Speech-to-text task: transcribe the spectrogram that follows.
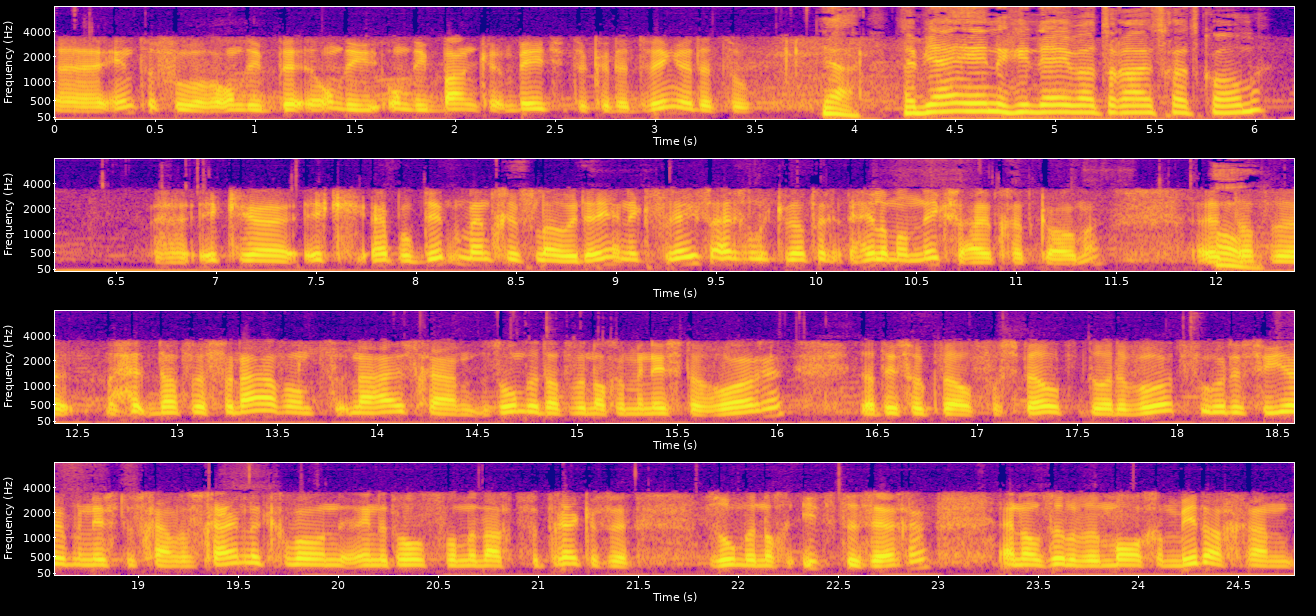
uh, in te voeren. Om die, om, die, om die banken een beetje te kunnen dwingen daartoe. Ja. Heb jij enig idee wat eruit gaat komen? Uh, ik, uh, ik heb op dit moment geen flauw idee. En ik vrees eigenlijk dat er helemaal niks uit gaat komen. Uh, oh. dat, we, dat we vanavond naar huis gaan zonder dat we nog een minister horen. Dat is ook wel voorspeld door de woordvoerders hier. Ministers gaan waarschijnlijk gewoon in het holst van de nacht vertrekken ze zonder nog iets te zeggen. En dan zullen we morgenmiddag gaan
